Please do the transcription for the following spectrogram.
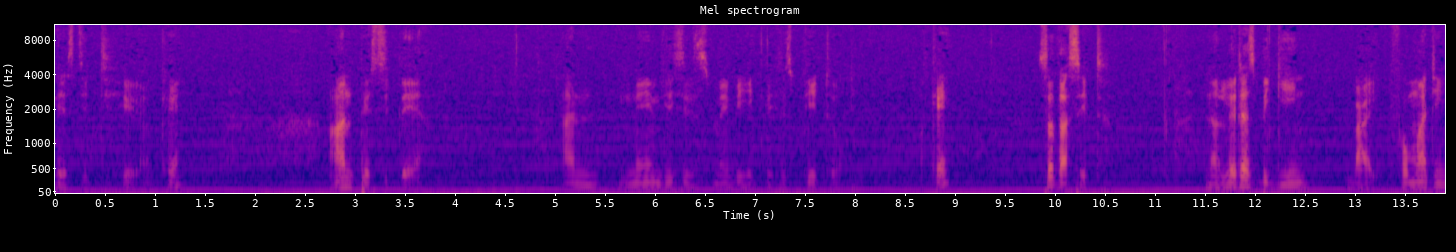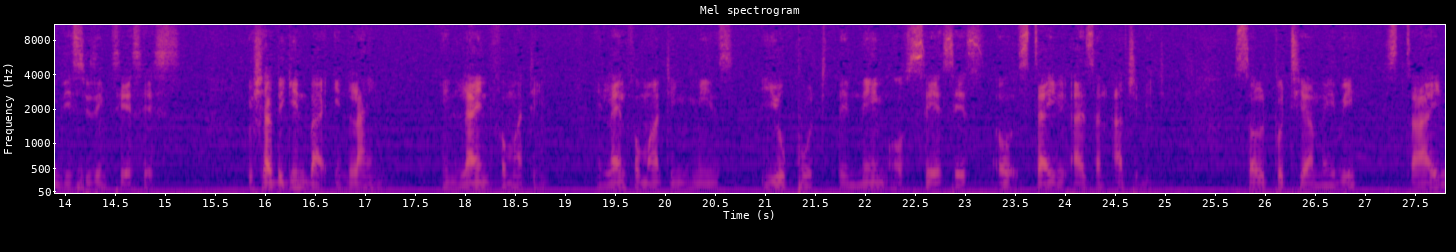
paste it here okay? And paste it there. And name this is maybe this is p2 okay so that's it. Now let us begin by formatting this using CSS we shall begin by inline inline formatting. Inline formatting means you put the name of CSS or style as an attribute. So I'll put here maybe style.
